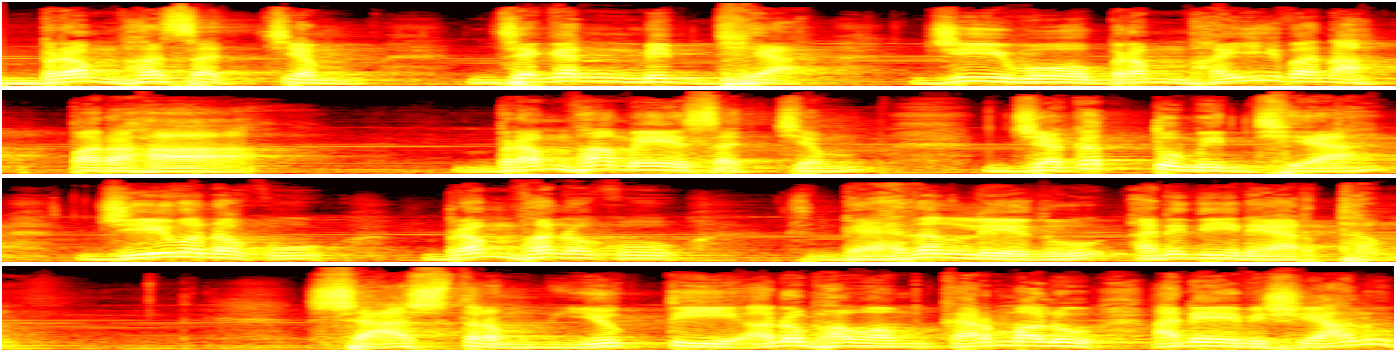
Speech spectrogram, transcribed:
బ్రహ్మ సత్యం జగన్మిథ్య జీవో బ్రహ్మైవన పరహ బ్రహ్మమే సత్యం జగత్తు మిథ్య జీవనకు బ్రహ్మనకు భేదం లేదు అని దీని అర్థం. శాస్త్రం యుక్తి అనుభవం కర్మలు అనే విషయాలు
